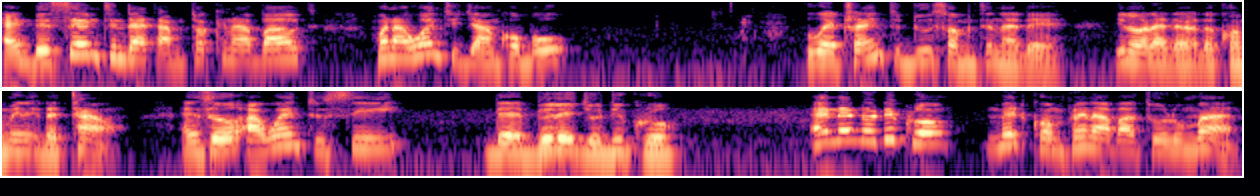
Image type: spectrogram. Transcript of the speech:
And the same thing that I'm talking about, when I went to Jankobo, we were trying to do something at the, you know, like the, the community, the town. And so I went to see the village Odikro. And then Odikro made complaint about Oluman.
